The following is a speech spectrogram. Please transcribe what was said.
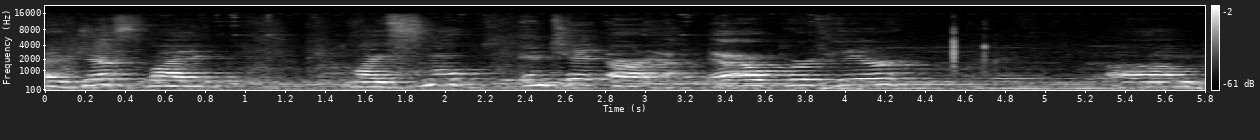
I adjust my my smoke intake or output here. Um,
